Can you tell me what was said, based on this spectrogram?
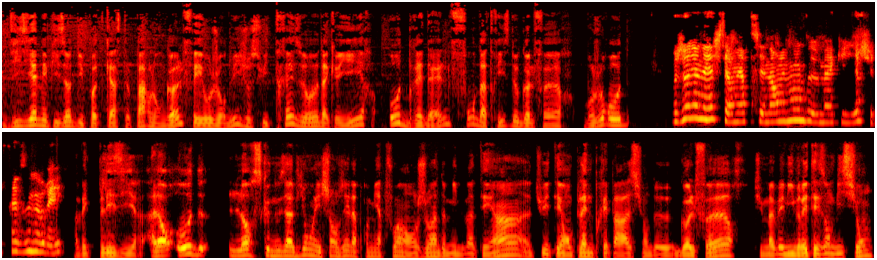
Dixième épisode du podcast Parlons Golf et aujourd'hui je suis très heureux d'accueillir Aude Bredel, fondatrice de Golfeur. Bonjour Aude. Bonjour Lionel, je te remercie énormément de m'accueillir, je suis très honorée. Avec plaisir. Alors Aude, lorsque nous avions échangé la première fois en juin 2021, tu étais en pleine préparation de Golfeur, tu m'avais livré tes ambitions,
